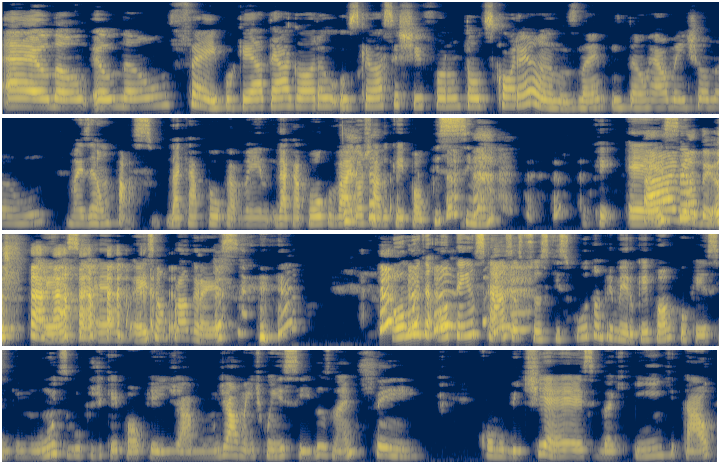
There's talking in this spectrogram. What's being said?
É, eu não, eu não sei, porque até agora os que eu assisti foram todos coreanos, né? Então realmente eu não. Mas é um passo. Daqui a pouco, tá? Daqui a pouco vai gostar do K-pop, sim. Porque essa, Ai, meu Deus. Essa é, esse é um progresso. ou, muita, ou tem os casos, as pessoas que escutam primeiro K-pop, porque assim, tem muitos grupos de K-pop aí já mundialmente conhecidos, né? Sim. Como BTS, Blackpink e tal.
